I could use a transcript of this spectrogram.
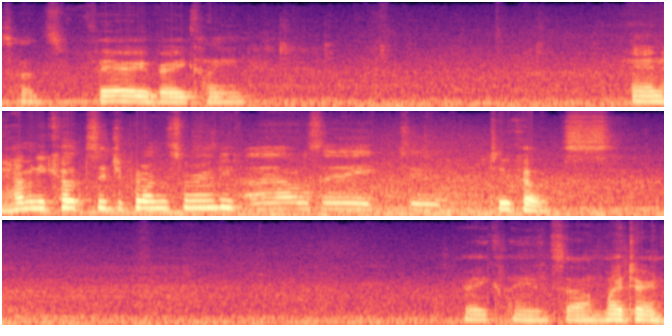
So it's very, very clean. And how many coats did you put on this one, Randy? Uh, I want to say two. Two coats. Very clean. So my turn.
